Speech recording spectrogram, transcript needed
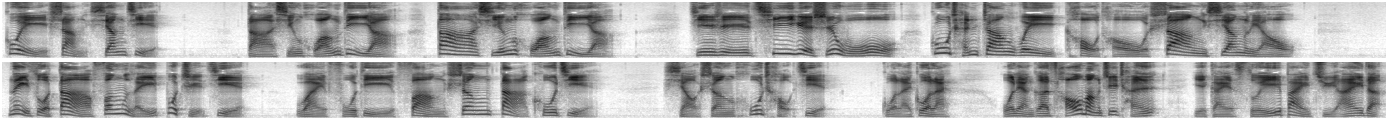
跪上香界。大行皇帝呀，大行皇帝呀！今日七月十五，孤臣张威叩头上香了。那座大风雷不止戒，外福地放声大哭戒，小声呼丑戒。过来过来，我两个草莽之臣也该随拜举哀的。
